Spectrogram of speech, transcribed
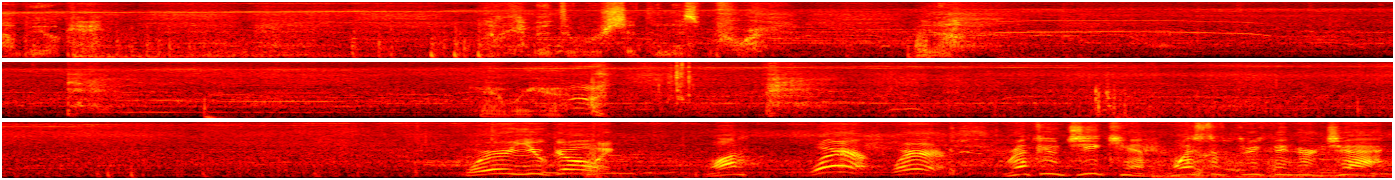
I'll be okay. Look, I've been through worse shit than this before. You know? Yeah, we have. Where are you going? What? Where? Where? Refugee camp west of Three Finger Jack.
